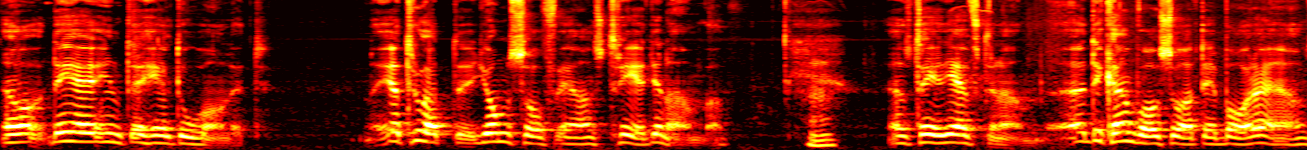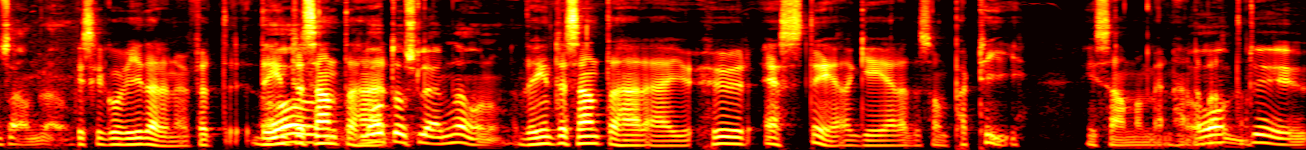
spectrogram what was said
Ja, det är inte helt ovanligt. Jag tror att Jomshof är hans tredje namn. Va? Mm. Hans tredje efternamn. Det kan vara så att det bara är hans andra. Vi ska gå vidare nu. För att det Ja, intressanta här. Låt oss lämna honom. Det intressanta här är ju hur SD agerade som parti i samband med den här Ja, debatten. det är ju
